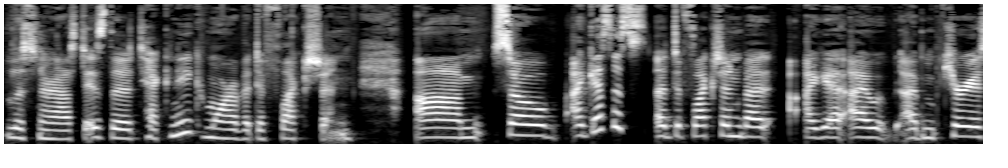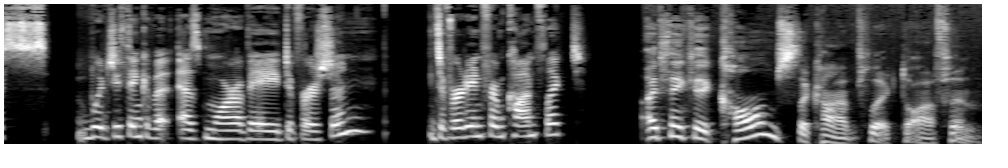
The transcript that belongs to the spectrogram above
listener asked, is the technique more of a deflection? Um, so I guess it's a deflection, but I get, I, I'm curious would you think of it as more of a diversion, diverting from conflict? I think it calms the conflict often.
